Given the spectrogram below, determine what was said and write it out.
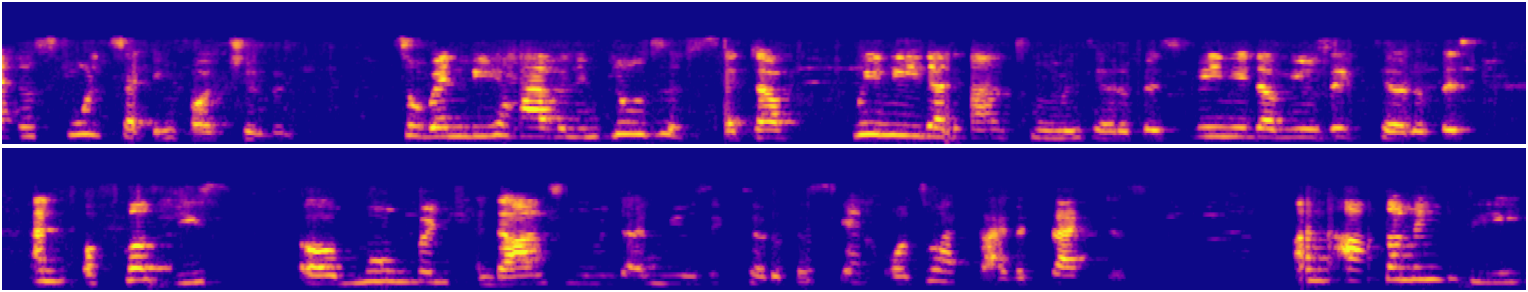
at a school setting for children. So when we have an inclusive setup, we need a dance movement therapist, we need a music therapist, and of course these uh, movement, dance movement and music therapists can also have private practice. An upcoming field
